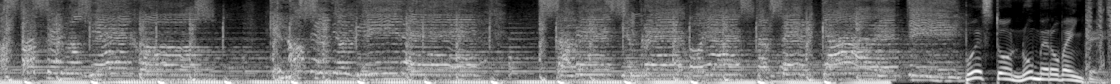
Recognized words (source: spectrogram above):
Hasta hacernos viejos, que no se te olvide. Sabes, siempre voy a estar cerca de ti. Puesto número 20.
